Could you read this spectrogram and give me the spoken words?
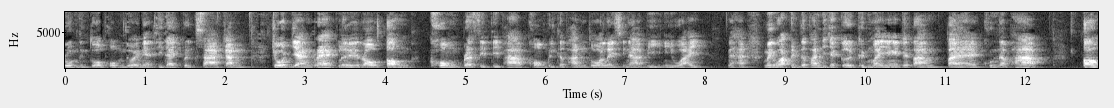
รวมถึงตัวผมด้วยเนี่ยที่ได้ปรึกษากัน โจทย์อย่างแรกเลยเราต้องคงประสิทธิภาพของผลิตภัณฑ์ตัวไลซีนาบีนี้ไว้นะฮะไม่ว่าผลิตภัณฑ์ที่จะเกิดขึ้นใหม่ยังไงก็ตาม แต่คุณภาพต้อง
